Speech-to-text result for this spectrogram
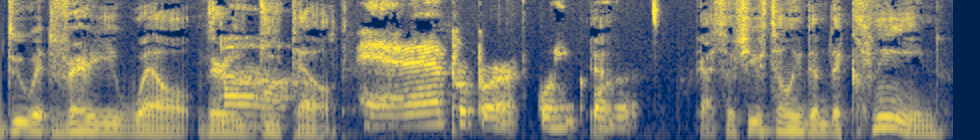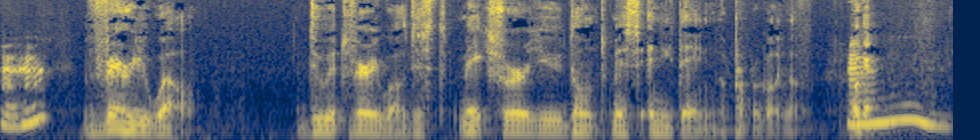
do it very well very ah, detailed yeah proper going yeah. over yeah so she was telling them to clean mm -hmm. very well do it very well. Just make sure you don't miss anything. A proper going on. Okay. Mm.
